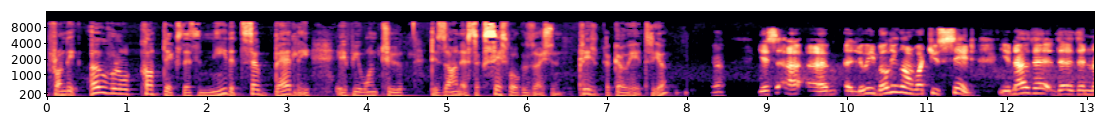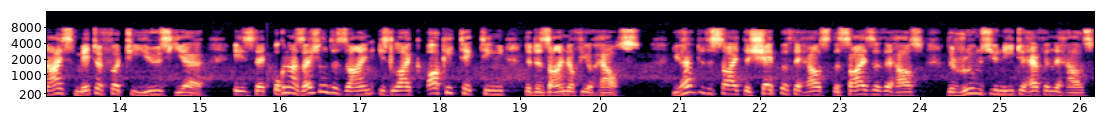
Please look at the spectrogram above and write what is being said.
from the overall context that's needed so badly if you want to design a successful organization. Please go ahead, Theo. Yes, uh, um, uh, Louis, building on what you said, you know, the, the, the nice metaphor to use here is that organizational design is like architecting the design of your house. You have to decide the shape of the house, the size of the house, the rooms you need to have in the house,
